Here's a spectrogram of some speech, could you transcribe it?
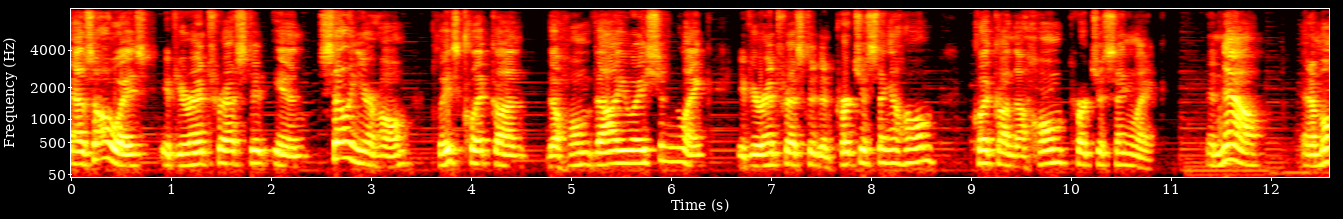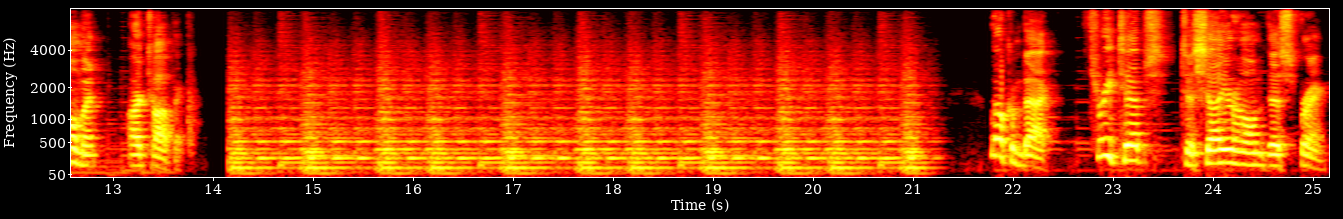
as always, if you're interested in selling your home, please click on the home valuation link. If you're interested in purchasing a home, click on the home purchasing link. And now, in a moment, our topic. Welcome back. Three tips to sell your home this spring.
